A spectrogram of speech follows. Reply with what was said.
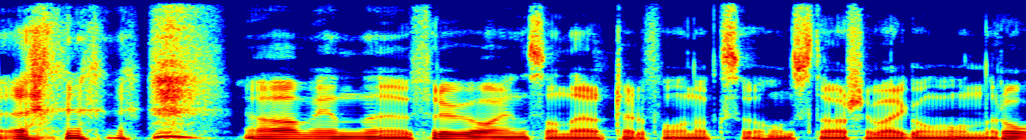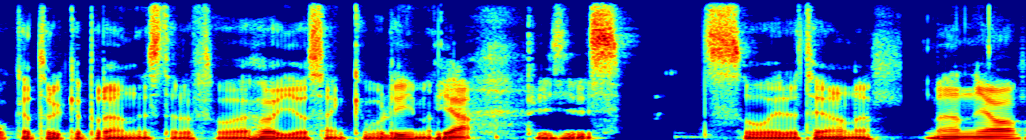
ja, min fru har en sån där telefon också. Hon stör sig varje gång hon råkar trycka på den istället för att höja och sänka volymen. Ja, precis. Så irriterande. Men ja,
